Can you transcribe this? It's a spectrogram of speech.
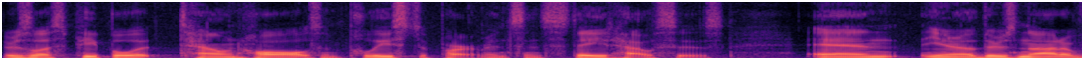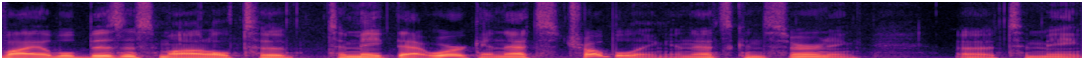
There's less people at town halls and police departments and state houses. And you know, there's not a viable business model to, to make that work. And that's troubling and that's concerning uh, to me.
